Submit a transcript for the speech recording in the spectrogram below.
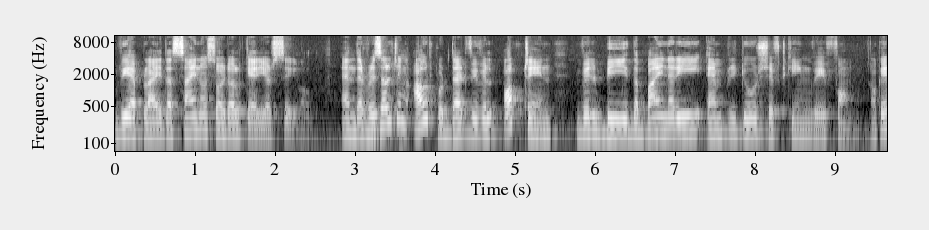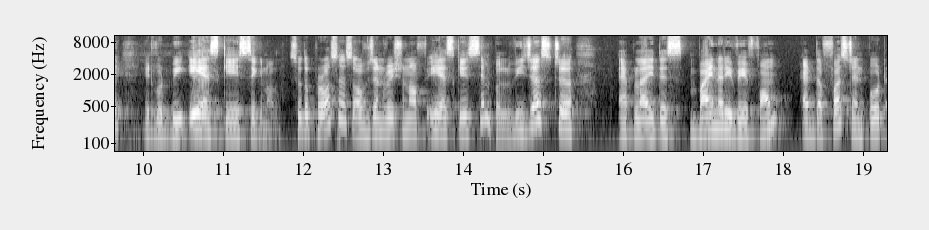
we apply the sinusoidal carrier signal and the resulting output that we will obtain will be the binary amplitude shift keying waveform okay? It would be ask signal. So the process of generation of ask is simple. We just uh, apply this binary waveform at the first input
